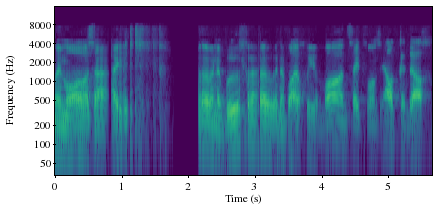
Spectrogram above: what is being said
My ma was 'n huisvrou en 'n boervrou en 'n baie goeie ma en sy het vir ons elke dag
